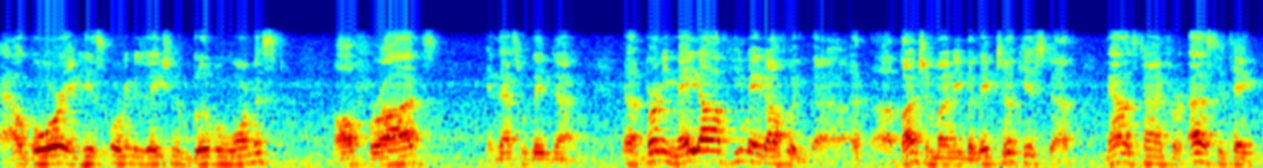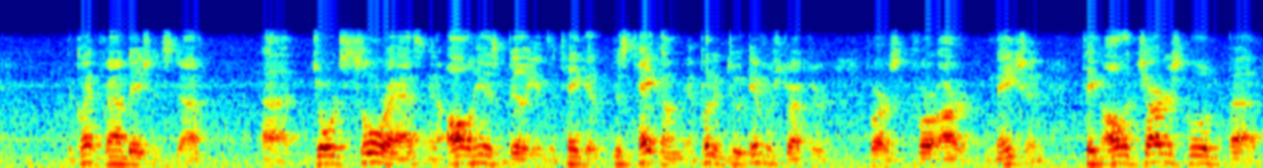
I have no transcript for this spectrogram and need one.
Al Gore and his organization of global warmists, all frauds, and that's what they've done. Uh, Bernie Madoff, he made off with uh, a, a bunch of money, but they took his stuff. Now it's time for us to take the Clinton Foundation stuff, uh, George Soros and all his billions, and take it, just take them and put it into infrastructure for our, for our nation. Take all the charter schools uh,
